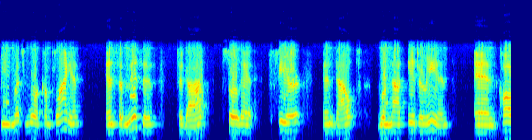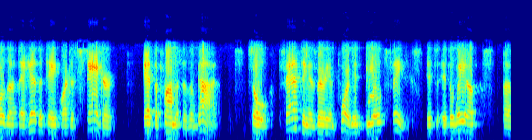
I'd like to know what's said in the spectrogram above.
be much more compliant and submissive to God so that fear and doubt will not enter in and cause us to hesitate or to stagger at the promises of God. So fasting is very important. It builds faith. It's it's a way of uh,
